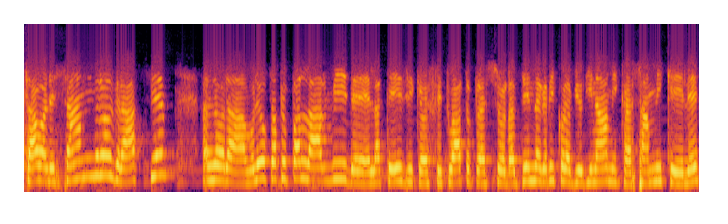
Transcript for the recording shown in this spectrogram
Ciao Alessandro, grazie. Allora, volevo proprio parlarvi della tesi che ho effettuato presso l'azienda agricola biodinamica San Michele,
